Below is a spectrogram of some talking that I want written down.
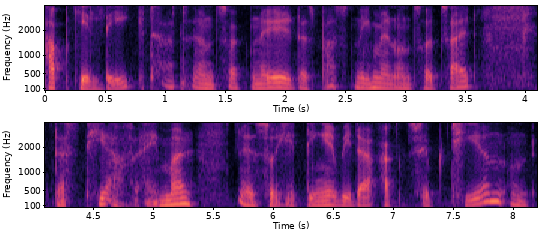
abgelegt hat und sagt, nee, das passt nicht mehr in unsere Zeit, dass die auf einmal äh, solche Dinge wieder akzeptieren und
